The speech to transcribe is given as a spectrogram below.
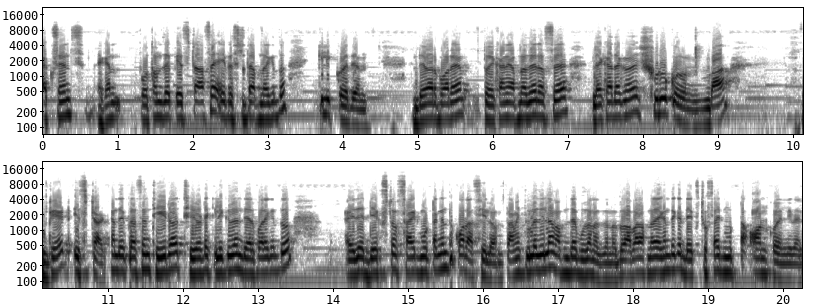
অ্যাকসেন্স এখানে প্রথম যে পেজটা আছে, এই পেজটাতে আপনারা কিন্তু ক্লিক করে দেন। দেওয়ার পরে তো এখানে আপনাদের হচ্ছে লেখা থাকে শুরু করুন বা গ্রেট স্টার্ট এখানে দেখতে পাচ্ছেন থ্রি ডট থ্রি ডটে ক্লিক করলেন, দেওয়ার পরে কিন্তু এই যে ডেস্কটপ সাইড মোডটা কিন্তু করা ছিল। তো আমি তুলে দিলাম আপনাদের বোঝানোর জন্য। তো আবার আপনারা এখান থেকে ডেস্কটপ সাইড মোডটা অন করে নেবেন।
